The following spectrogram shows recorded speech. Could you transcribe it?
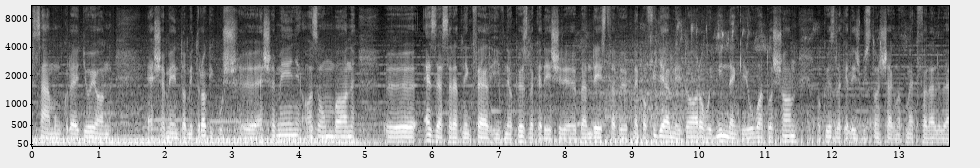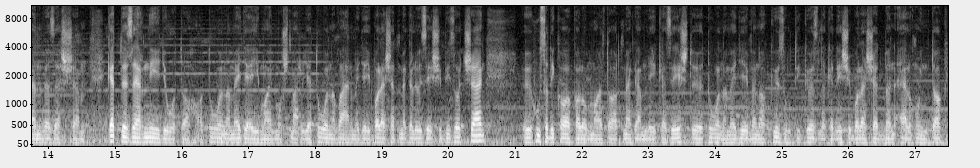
számunkra egy olyan eseményt, ami tragikus esemény, azonban ezzel szeretnénk felhívni a közlekedésben résztvevőknek a figyelmét arra, hogy mindenki óvatosan a közlekedés biztonságnak megfelelően vezessen. 2004 óta a Tolna megyei, majd most már ugye Tolna vármegyei balesetmegelőzési bizottság 20. alkalommal tart megemlékezést Tolna megyében a közúti közlekedési balesetben elhunytak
